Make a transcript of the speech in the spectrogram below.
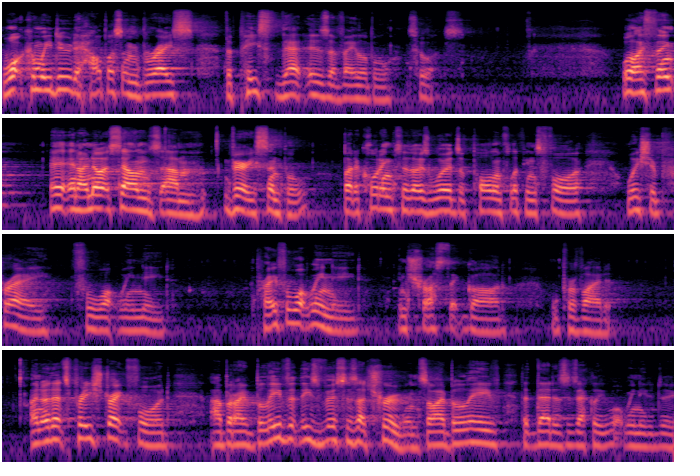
what can we do to help us embrace the peace that is available to us? Well, I think, and I know it sounds um, very simple, but according to those words of Paul in Philippians 4, we should pray for what we need. Pray for what we need and trust that God will provide it. I know that's pretty straightforward, uh, but I believe that these verses are true, and so I believe that that is exactly what we need to do.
